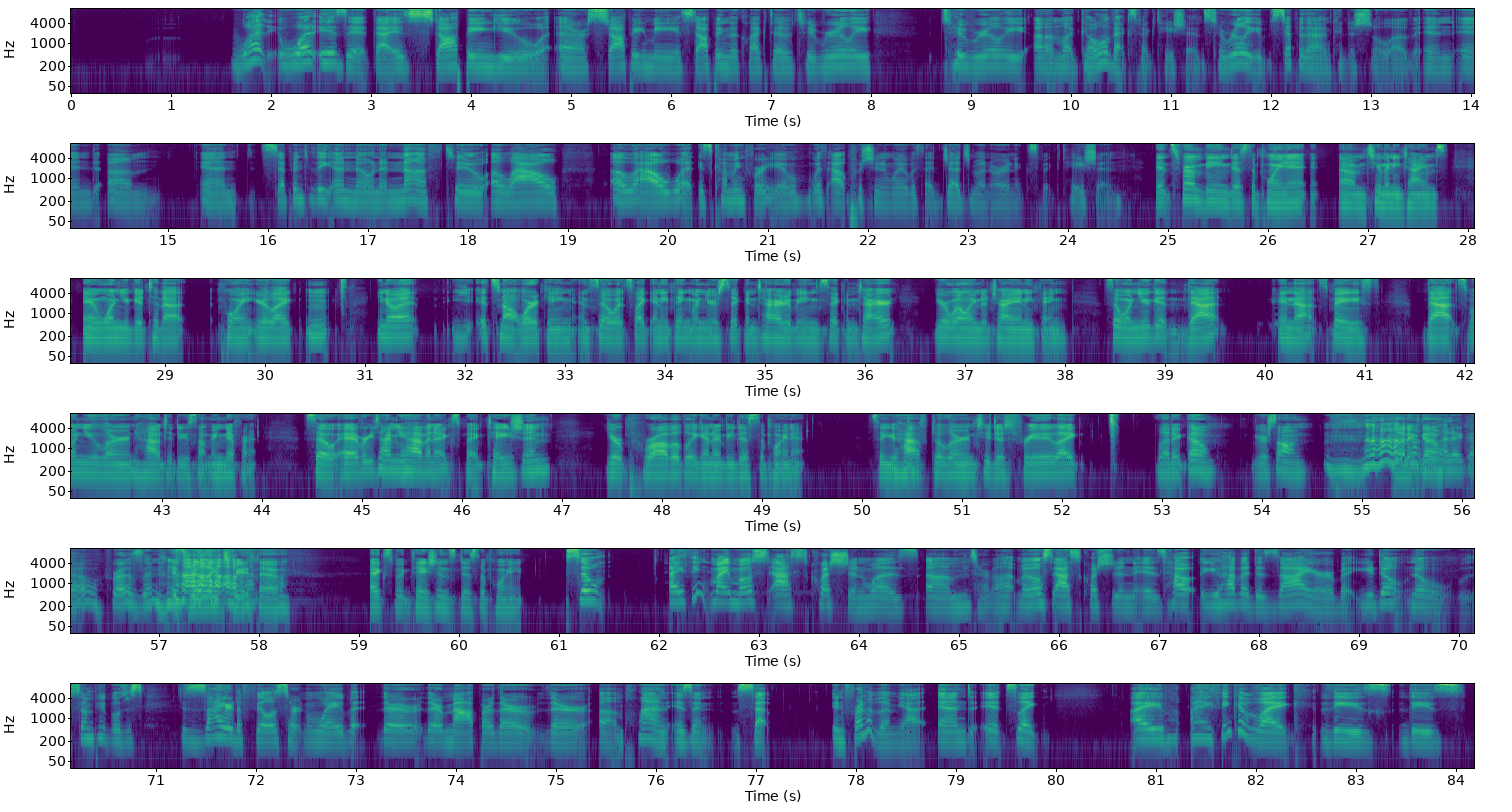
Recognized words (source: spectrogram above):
what what is it that is stopping you or stopping me, stopping the collective to really to really um, let go of expectations, to really step in that unconditional love and and um, and step into the unknown enough to allow allow what is coming for you without pushing away with a judgment or an expectation. It's from being disappointed um, too many times. And when you get to that point, you're like, mm, you know what? It's not working. And so it's like anything when you're sick and tired of being sick and tired, you're willing to try anything. So when you get that in that space, that's when you learn how to do something different. So every time you have an expectation, you're probably going to be disappointed. So you mm-hmm. have to learn to just freely like let it go. Your song. let it go. let it go. Frozen. it's really true though. Expectations disappoint. So I think my most asked question was um, sorry about that. My most asked question is how you have a desire, but you don't know. Some people just desire to feel a certain way, but their their map or their their um, plan isn't set in front of them yet, and it's like I I think of like these these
